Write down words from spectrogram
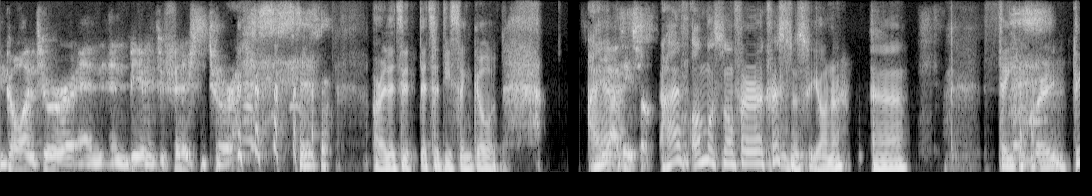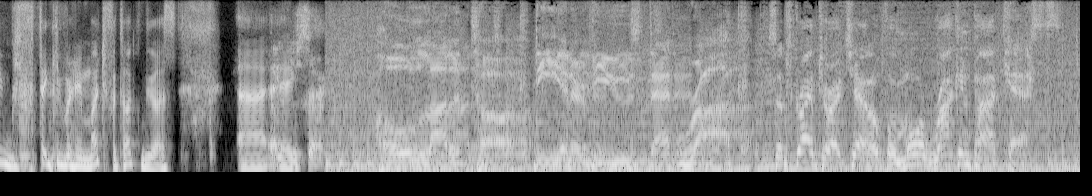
go on tour and, and be able to finish the tour. All right, that's a, that's a decent goal. I yeah, have, I think so. I have almost no further questions for you, Honor. Uh, thank you very, thank you very much for talking to us. Uh, thank uh, you, sir. Whole lot of talk. The interviews that rock. Subscribe to our channel for more rocking podcasts.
